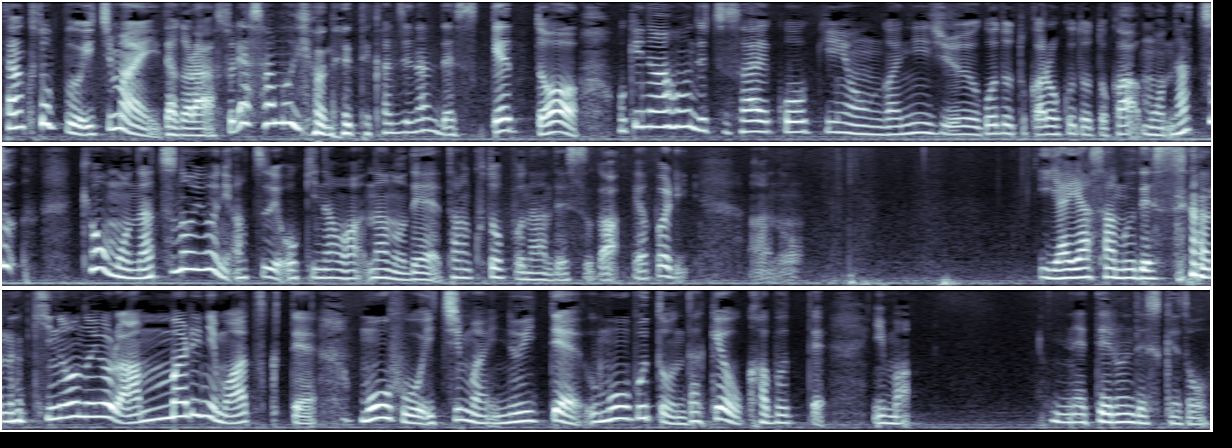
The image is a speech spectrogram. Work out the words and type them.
タンクトップ1枚だから、そりゃ寒いよねって感じなんですけど、沖縄本日最高気温が25度とか6度とか、もう夏、今日も夏のように暑い沖縄なので、タンクトップなんですが、やっぱり、あの、やや寒です。あの、昨日の夜あんまりにも暑くて、毛布を1枚抜いて、羽毛布団だけをかぶって、今、寝てるんですけど、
